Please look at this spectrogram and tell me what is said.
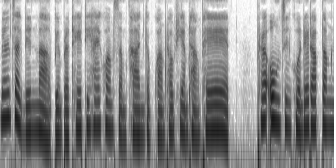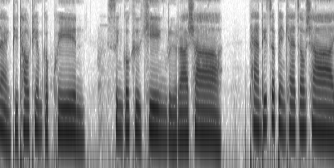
เนื่องจากเดนมาร์กเป็นประเทศที่ให้ความสำคัญกับความเท่าเทียมทางเพศ พระองค์จึงควรได้รับตำแหน่งที่เท่าเทียมกับควีน ซึ่งก็คือคิงหรือราชา แทนที่จะเป็นแค่เจ้าชาย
